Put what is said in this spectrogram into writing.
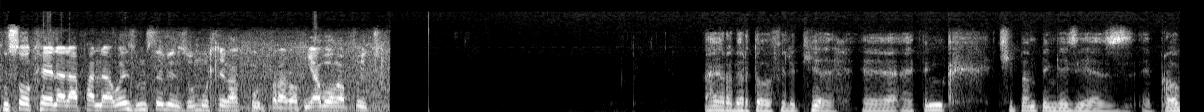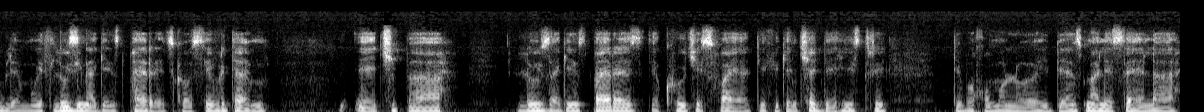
Kusokhela lapha na wenza umsebenzi omuhle kakhulu Prarop ngiyabonga mfethu. Hi, Roberto Philip here. Uh, I think Chippa Mpengesi has a problem with losing against Pirates because every time uh, Chippa lose against Pirates, the coach is fired. If you can check the history, Teboho Moloi, Dance Malesela,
